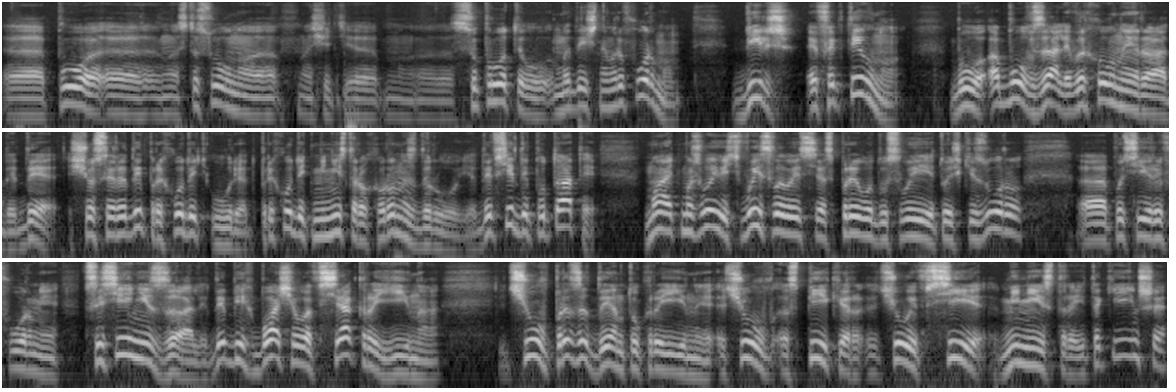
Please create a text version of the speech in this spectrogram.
е, по, е, стосовно значить, супротиву медичним реформам більш ефективно було або в залі Верховної Ради, де щосереди приходить уряд, приходить міністр охорони здоров'я, де всі депутати мають можливість висловитися з приводу своєї точки зору е, по цій реформі в сесійній залі, де б їх бачила вся країна. Чув президент України, чув спікер, чули всі міністри і таке інше.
